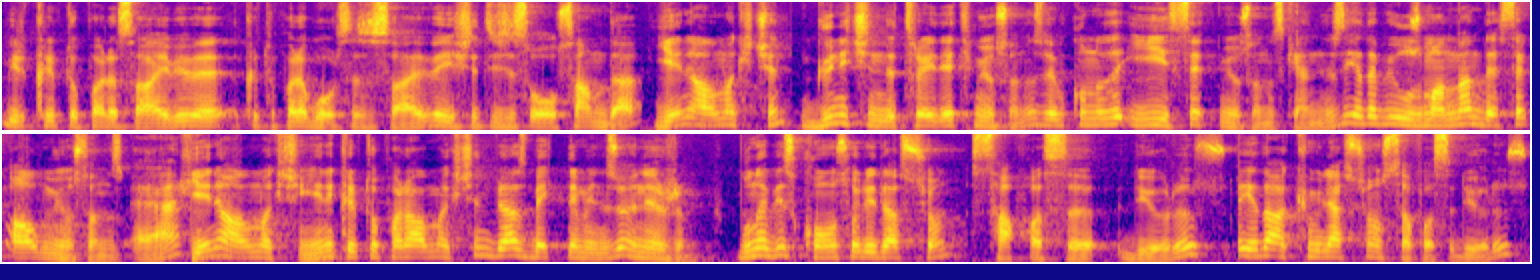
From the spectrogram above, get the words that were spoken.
bir kripto para sahibi ve kripto para borsası sahibi ve işleticisi olsam da yeni almak için gün içinde trade etmiyorsanız ve bu konuda da iyi hissetmiyorsanız kendinizi ya da bir uzmandan destek almıyorsanız eğer yeni almak için, yeni kripto para almak için biraz beklemenizi öneririm. Buna biz konsolidasyon safhası diyoruz ya da akümülasyon safhası diyoruz.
